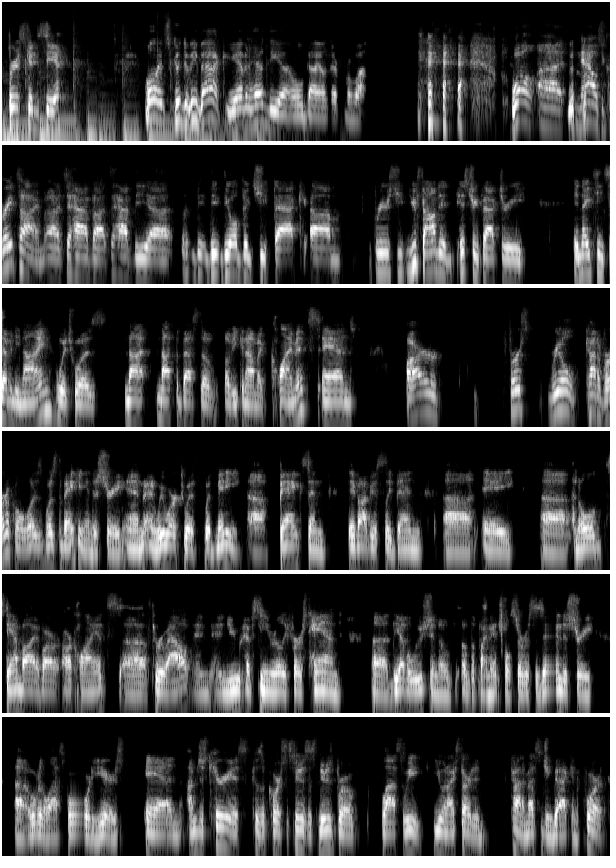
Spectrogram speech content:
Bruce, good to see you. Well, it's good to be back. You haven't had the uh, old guy on there for a while. well, uh, now is a great time uh, to have uh, to have the, uh, the, the the old big chief back. Um, Bruce, you, you, founded History Factory in 1979, which was not not the best of of economic climates, and our first real kind of vertical was was the banking industry, and and we worked with with many uh, banks, and they've obviously been uh, a uh, an old standby of our our clients uh, throughout, and and you have seen really firsthand uh, the evolution of of the financial services industry uh, over the last forty years. And I'm just curious because, of course, as soon as this news broke last week, you and I started kind of messaging back and forth.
